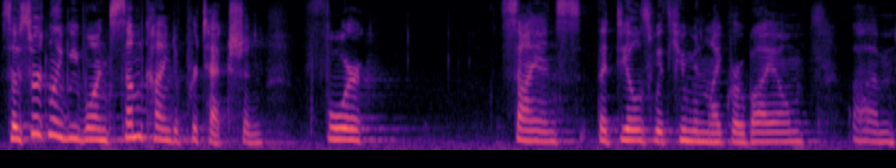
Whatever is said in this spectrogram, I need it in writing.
So certainly we want some kind of protection for science that deals with human microbiome. Um,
